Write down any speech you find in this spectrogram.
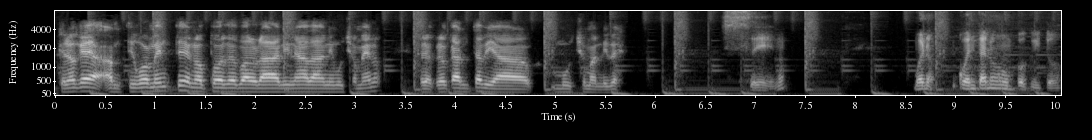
Creo que antiguamente no puedo valorar ni nada, ni mucho menos, pero creo que antes había mucho más nivel. Sí, ¿no? Bueno, cuéntanos un poquito.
